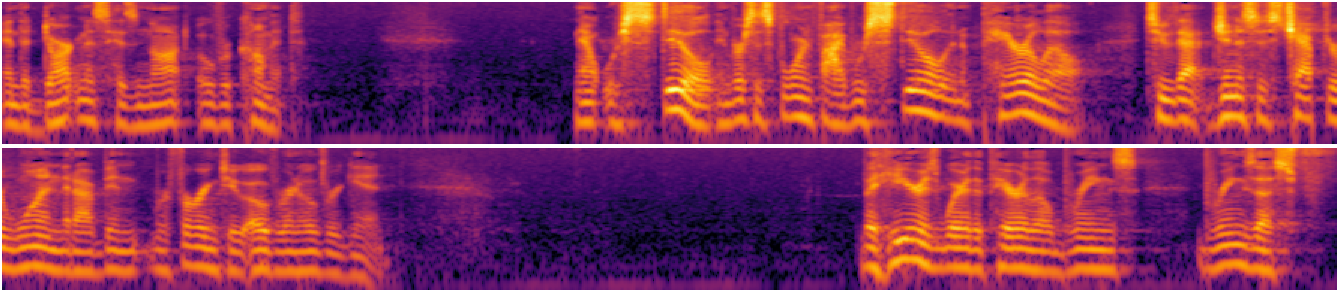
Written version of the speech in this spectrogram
and the darkness has not overcome it. Now, we're still, in verses 4 and 5, we're still in a parallel to that Genesis chapter 1 that I've been referring to over and over again. But here is where the parallel brings, brings us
